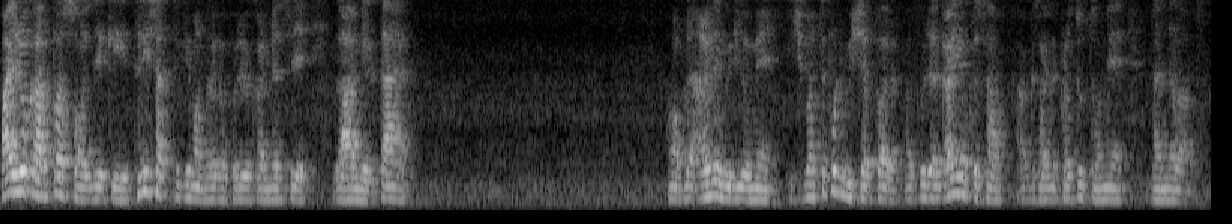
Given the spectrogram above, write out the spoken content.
पाइलोकार्पस औषधि की थ्री शक्ति की मात्रा का प्रयोग करने से लाभ मिलता है। हम अपने अगले वीडियो में किसी महत्वपूर्ण विषय पर महत्वपूर्ण जानकारियों के साथ आपके सामने प्रस्तुत होंगे। धन्यवाद।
